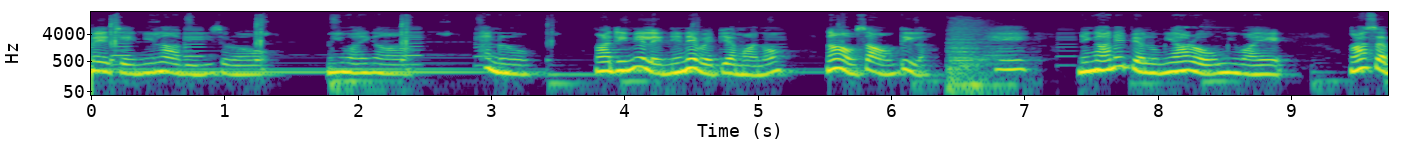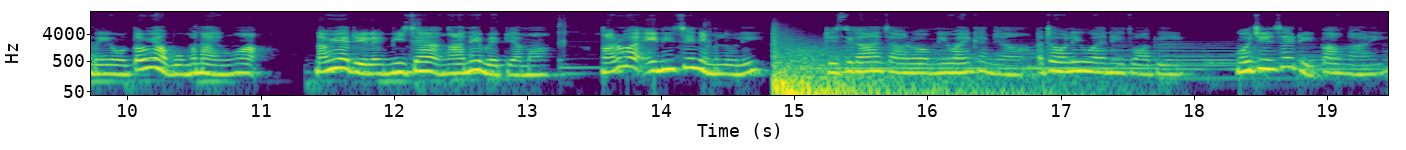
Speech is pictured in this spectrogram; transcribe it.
မယ့်အချိန်နင်းလာပြီဆိုတော့မိဝိုင်းကဟဲ့နော်ငါဒီနေ့လည်းနင်းနဲ့ပဲပြန်မှာနော်ငါ့ကိုစောင့်သိလားဟေးနင်ငါနဲ့ပြန်လို့မရတော့ဘူးမိမရဲ့ငါဆက်မင်းကို300ဘူးမနိုင်ဘူးဟာနောက်ရက်တွေလည်းမိချမ်းငါနဲ့ပဲပြန်မှာ ငါတို့ကအိမ်ကြီးချင်းနေမလို့လေဒီစကားကြတော့မိဝိုင်းခင်ဗျာအတော်လေးဝမ်းနေသွားပြီးငိုချင်စိတ်တွေပေါက်လာတယ်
